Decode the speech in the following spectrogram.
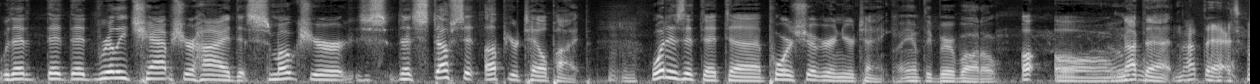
that that that really chaps your hide, that smokes your, that stuffs it up your tailpipe? What is it that uh, pours sugar in your tank? An empty beer bottle. Uh oh, not that. Not that.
